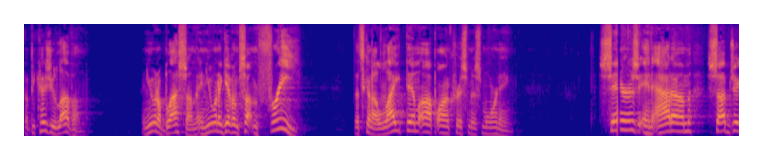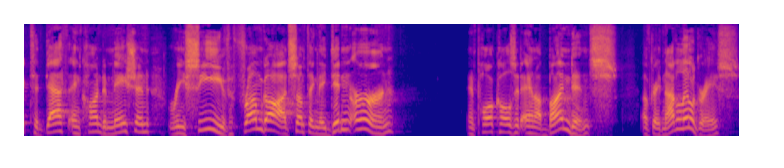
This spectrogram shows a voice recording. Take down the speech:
but because you love them and you want to bless them and you want to give them something free that's going to light them up on Christmas morning. Sinners in Adam, subject to death and condemnation, receive from God something they didn't earn. And Paul calls it an abundance of grace. Not a little grace,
